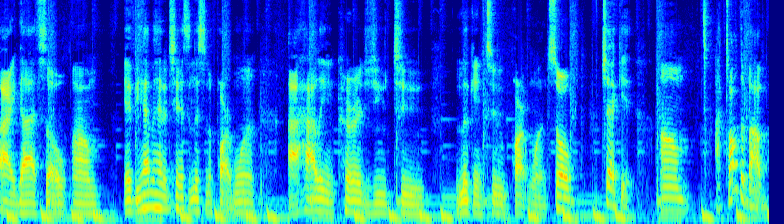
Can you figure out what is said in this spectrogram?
All right, guys. So, um, if you haven't had a chance to listen to part one, I highly encourage you to look into part one. So, check it. Um, I talked about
